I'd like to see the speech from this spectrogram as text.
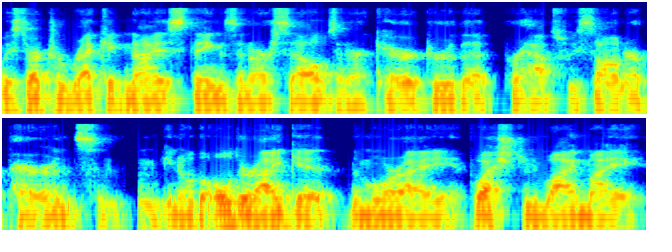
we start to recognize things in ourselves and our character that perhaps we saw in our parents. And um, you know, the older I get, the more I question why my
